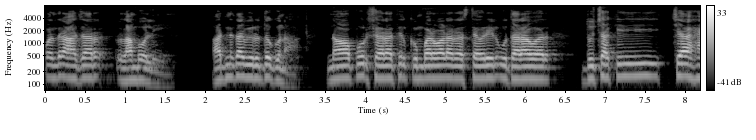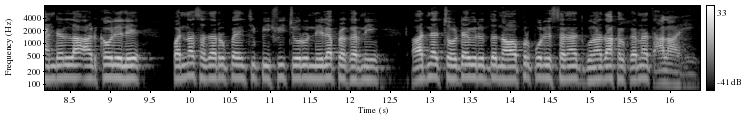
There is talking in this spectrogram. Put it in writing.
पंधरा हजार लांबवले. अज्ञताविरुद्ध गुन्हा. नवापूर शहरातील कुंभारवाडा रस्त्यावरील उतारावर दुचाकीच्या हँडलला अडकवलेले पन्नास हजार रुपयांची पिशवी चोरून नेल्याप्रकरणी अज्ञात चोरट्याविरुद्ध नवापूर पोलीस ठाण्यात गुन्हा दाखल करण्यात आला आहे.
